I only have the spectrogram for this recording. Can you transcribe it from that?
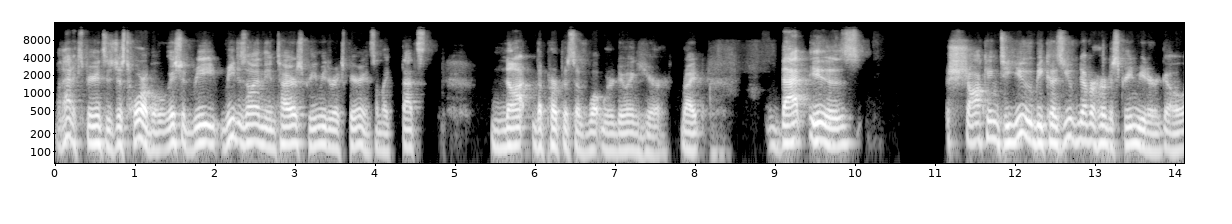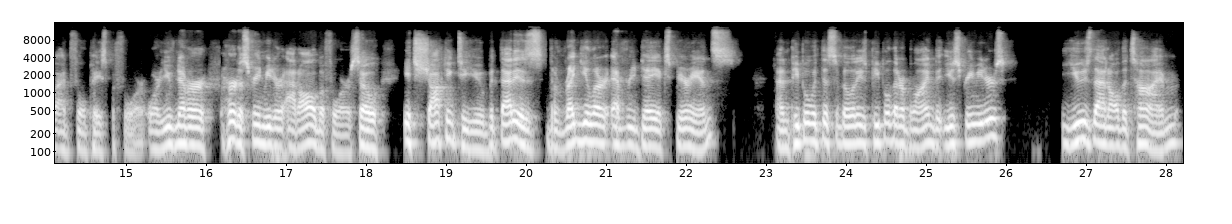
well, that experience is just horrible. They should re- redesign the entire screen reader experience. I'm like, that's not the purpose of what we're doing here, right? That is shocking to you because you've never heard a screen reader go at full pace before, or you've never heard a screen reader at all before. So it's shocking to you, but that is the regular everyday experience. And people with disabilities, people that are blind that use screen readers, use that all the time.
